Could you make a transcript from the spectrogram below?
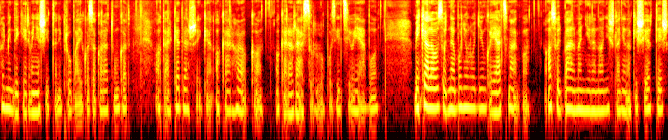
hogy mindig érvényesíteni próbáljuk az akaratunkat, akár kedvességgel, akár haraggal, akár a rászoruló pozíciójából. Mi kell ahhoz, hogy ne bonyolódjunk a játszmákba? Az, hogy bármennyire nagy is legyen a kísértés,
